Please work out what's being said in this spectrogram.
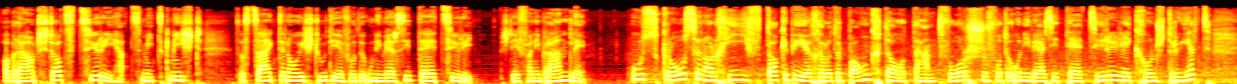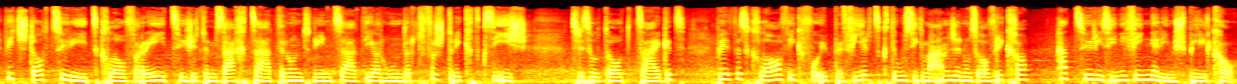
Aber auch die Stadt Zürich hat mitgemischt. Das zeigt eine neue Studie von der Universität Zürich. Stefanie Brändle. Aus grossen Archiv, Tagebüchern oder Bankdaten haben die Forscher von der Universität Zürich rekonstruiert, wie die Stadt Zürich die Sklaverei zwischen dem 16. und 19. Jahrhundert verstrickt war. Das Resultat zeigt, bei der Versklavung von etwa 40.000 Menschen aus Afrika hat Zürich seine Finger im Spiel gehabt.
